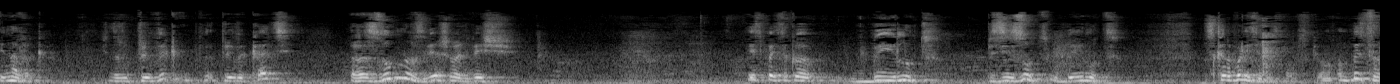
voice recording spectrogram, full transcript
и навыка. Должен привык, привыкать разумно взвешивать вещи. Есть такое бейлут, пзизут, бейлут, скоропалительность Он, он быстро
